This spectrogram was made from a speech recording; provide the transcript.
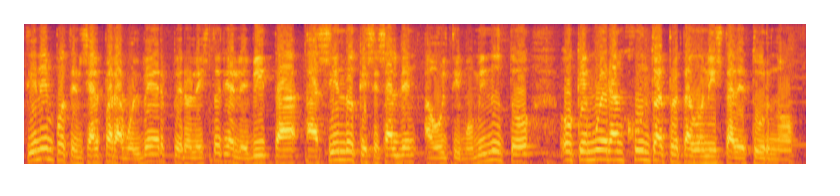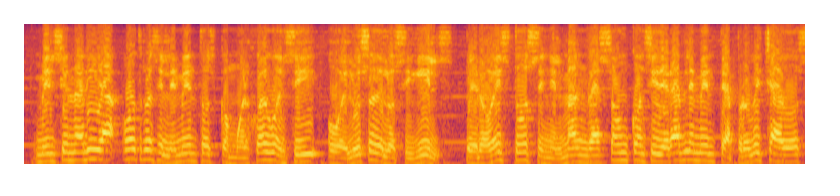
Tienen potencial para volver, pero la historia le evita haciendo que se salven a último minuto o que mueran junto al protagonista de turno. Mencionaría otros elementos como el juego en sí o el uso de los sigils, pero estos en el manga son considerablemente aprovechados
